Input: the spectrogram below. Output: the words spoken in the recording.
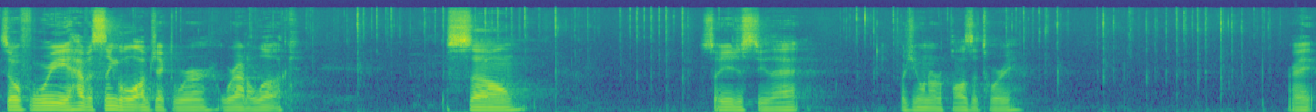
So if we have a single object, we're, we're out of luck. So, so you just do that, but you want a repository, right?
